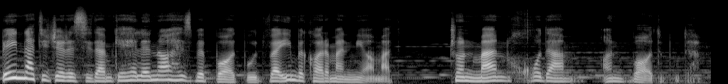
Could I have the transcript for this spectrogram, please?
به این نتیجه رسیدم که هلنا حزب باد بود و این به کار من می آمد. چون من خودم آن باد بودم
